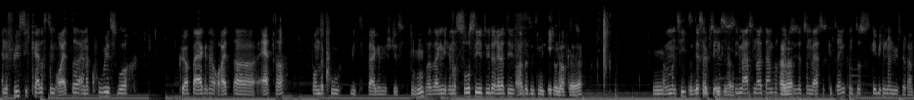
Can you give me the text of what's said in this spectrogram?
eine Flüssigkeit aus dem Euter einer Kuh ist, wo auch körpereigene Eut, äh, Eiter von der Kuh mit beigemischt ist. Mhm. Was eigentlich, wenn man es so sieht, wieder relativ. Ah, das ist nicht so lecker, ist. ja. Mhm. aber man sieht das deshalb sehen es die meisten Leute einfach, Aber- das ist jetzt ein weißes Getränk und das gebe ich in mein Müsli rein.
